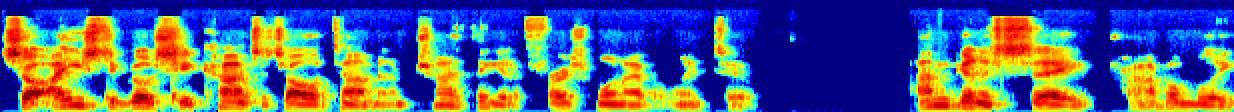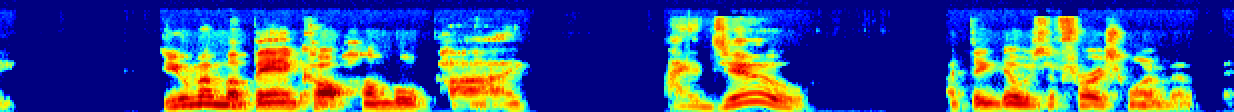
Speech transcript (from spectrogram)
So I used to go see concerts all the time. And I'm trying to think of the first one I ever went to. I'm going to say probably. Do you remember a band called Humble Pie? I do. I think that was the first one I've ever been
